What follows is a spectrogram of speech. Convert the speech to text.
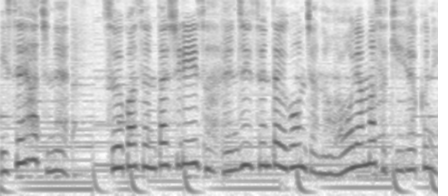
2008年、通話戦隊シリーズエンジン戦隊ゴンジャの大山崎役に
